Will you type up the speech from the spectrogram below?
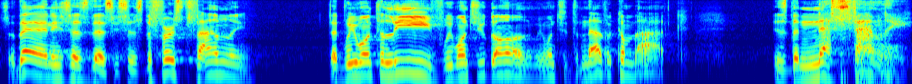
So then he says this He says, The first family that we want to leave, we want you gone, we want you to never come back, is the Ness family.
